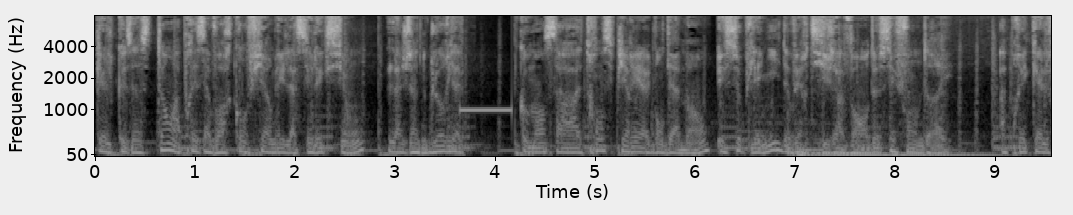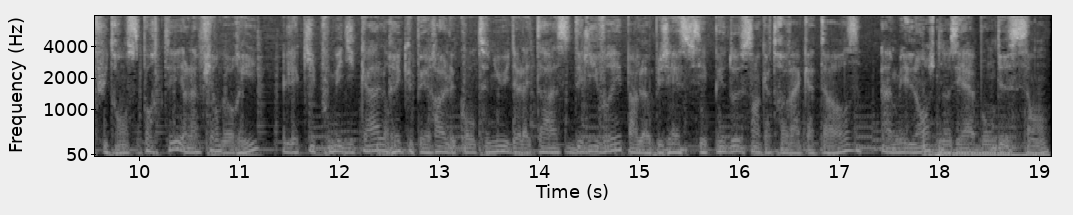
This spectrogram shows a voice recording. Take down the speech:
Quelques instants après avoir confirmé la sélection, la jeune Gloria commença à transpirer abondamment et se plaignit de vertige avant de s'effondrer. Après qu'elle fut transportée à l'infirmerie, l'équipe médicale récupéra le contenu de la tasse délivrée par l'objet SCP-294, un mélange nauséabond de sang,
